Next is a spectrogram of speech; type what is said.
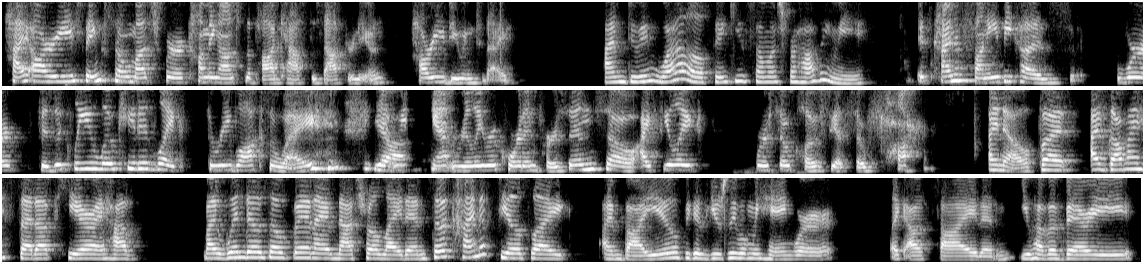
Hi, Ari. Thanks so much for coming onto the podcast this afternoon. How are you doing today? I'm doing well. Thank you so much for having me. It's kind of funny because we're physically located like three blocks away, yet yeah. we can't really record in person. So I feel like we're so close yet so far. I know, but I've got my setup here. I have my windows open, I have natural light in. So it kind of feels like I'm by you because usually when we hang, we're like outside and you have a very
